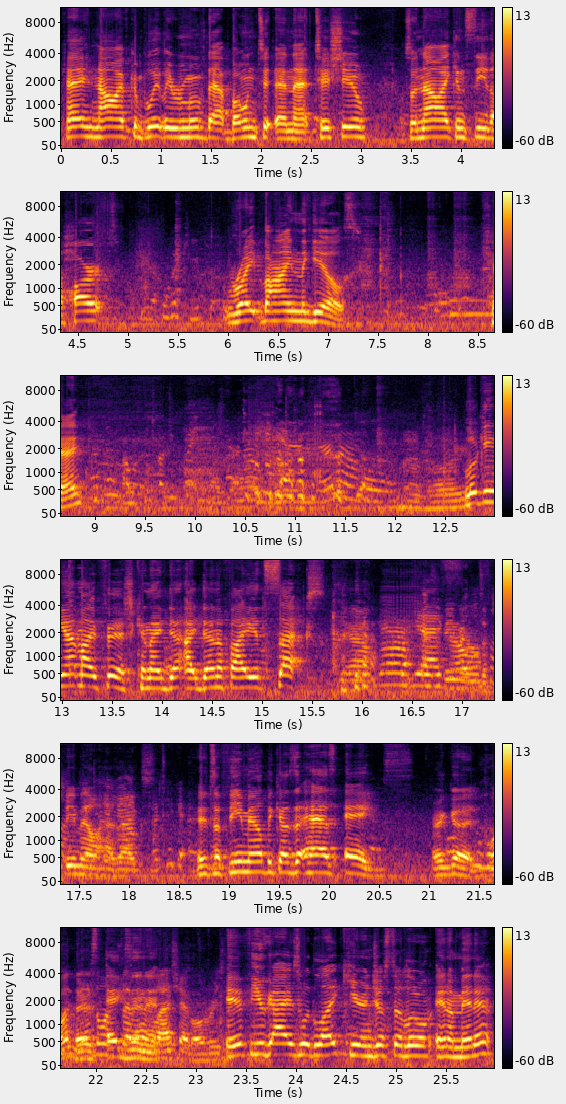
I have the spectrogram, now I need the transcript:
Okay, now I've completely removed that bone ti- and that tissue. So now I can see the heart right behind the gills. Okay? Looking at my fish, can I de- identify its sex? The female has eggs. It's a female because it has eggs. Very good. One, There's the eggs in it. flash have ovaries. If you guys would like here in just a little in a minute,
